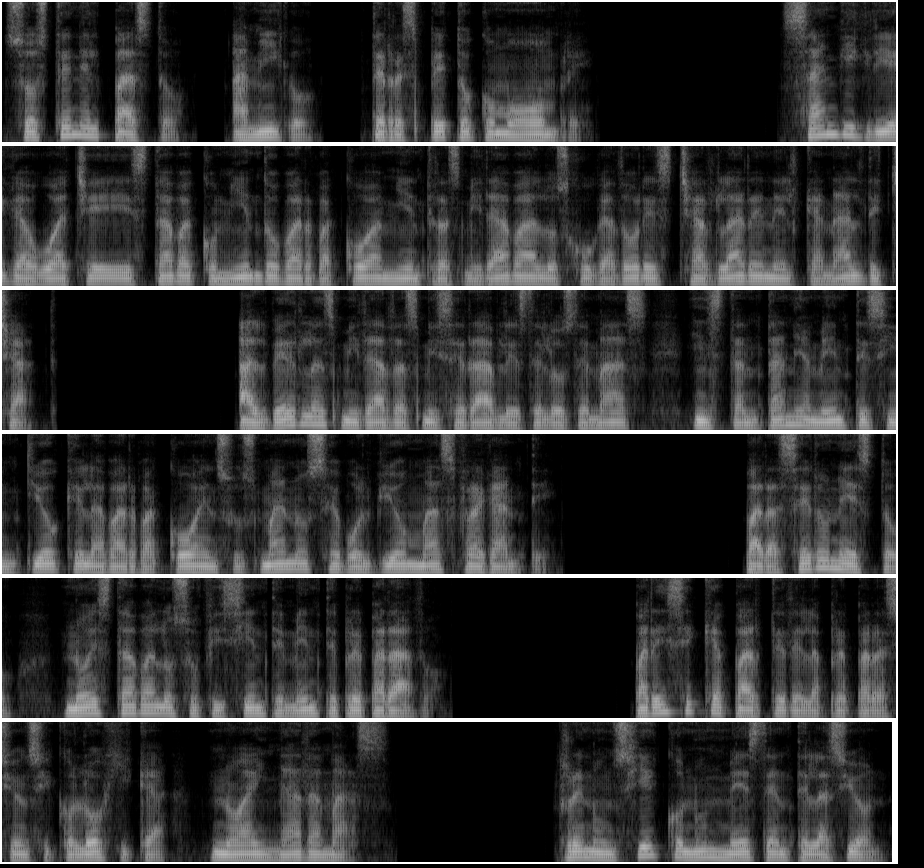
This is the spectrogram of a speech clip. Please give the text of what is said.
Sostén el pasto, amigo, te respeto como hombre. Sandy YUHE estaba comiendo barbacoa mientras miraba a los jugadores charlar en el canal de chat. Al ver las miradas miserables de los demás, instantáneamente sintió que la barbacoa en sus manos se volvió más fragante. Para ser honesto, no estaba lo suficientemente preparado. Parece que aparte de la preparación psicológica, no hay nada más. Renuncié con un mes de antelación,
